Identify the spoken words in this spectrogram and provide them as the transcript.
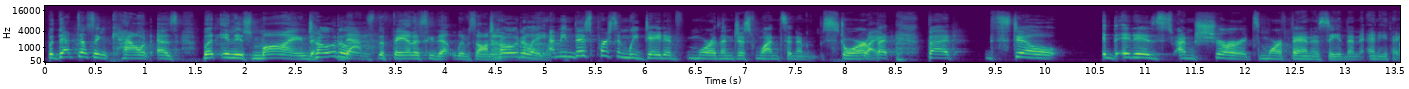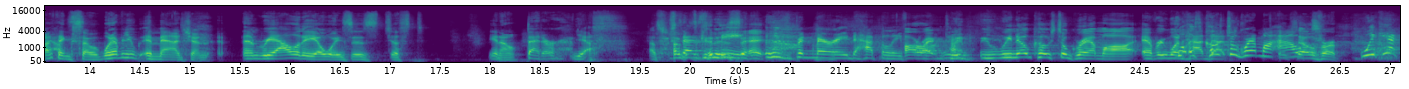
but that doesn't count as, but in his mind, Totally. that's the fantasy that lives on. and on Totally. on. I mean, this person we dated more than just once in a store, Right. but but still, it, it is. I'm sure it's more fantasy than anything. I think so. Whatever you imagine. And reality always is just, you know, Better. yes. That's what I was Says going to say. Who's been married happily for All a long time. we, we know Coastal Grandma. Everyone well, is had that. Coastal Grandma out? It's over. We can't.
